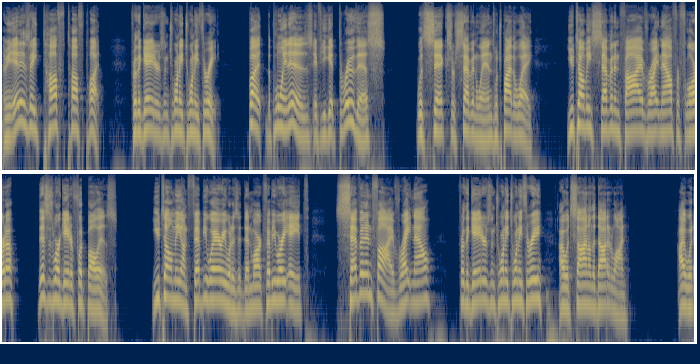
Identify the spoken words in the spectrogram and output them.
I mean, it is a tough, tough putt for the Gators in 2023. But the point is, if you get through this with six or seven wins, which, by the way, You tell me seven and five right now for Florida. This is where Gator football is. You tell me on February, what is it, Denmark? February 8th, seven and five right now for the Gators in 2023. I would sign on the dotted line. I would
